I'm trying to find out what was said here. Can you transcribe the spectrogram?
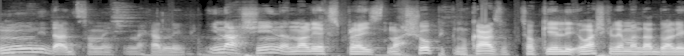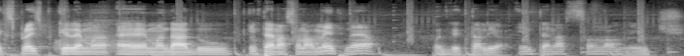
uma unidade somente no Mercado Livre. E na China, no AliExpress, na Shopee, no caso, só que ele, eu acho que ele é mandado do AliExpress porque ele é, é mandado internacionalmente, né? Pode ver que tá ali, ó, internacionalmente.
